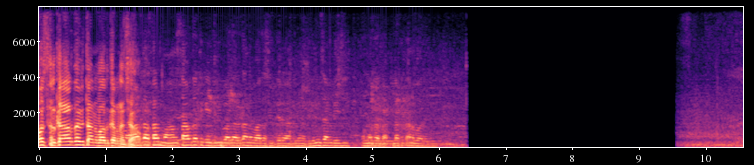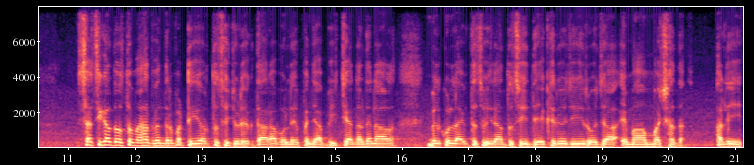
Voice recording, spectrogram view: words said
ਔਰ ਸਰਕਾਰ ਦਾ ਵੀ ਧੰਨਵਾਦ ਕਰਨਾ ਸਾਹਿਬ ਚਾਹੋ। ਦਾ ਸਰ ਮਾਨ ਸਾਹਿਬ ਦਾ ਤੇ ਕੇਜਰੀਵਾਲ ਦਾ ਧੰਨਵਾਦ ਅਸੀਂ ਤੇਰੇ ਆਦਮੀਆਂ ਦੇ ਨਹੀਂ ਸਕਦੇ ਜੀ। ਉਹਨਾਂ ਦਾ ਲੱਖ ਲੱਖ ਧੰਨਵਾਦ ਹੈ ਜੀ। ਸਤਿ ਸ਼੍ਰੀ ਅਕਾਲ ਦੋਸਤੋ, ਮੈਂ ਹਦਵਿੰਦਰ ਭੱਟੀ ਔਰ ਤੁਸੀਂ ਜੁੜੇ ਹੋ ਤਾਰਾ ਬੋਲੇ ਪੰਜਾਬੀ ਚੈਨਲ ਦੇ ਨਾਲ। ਬਿਲਕੁਲ ਲਾਈਵ ਤਸਵੀਰਾਂ ਤੁਸੀਂ ਦੇਖ ਰਹੇ ਹੋ ਜੀ, ਰੋਜ਼ਾ ਇਮਾਮ ਮਸ਼ਹਦ ਅਲੀ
